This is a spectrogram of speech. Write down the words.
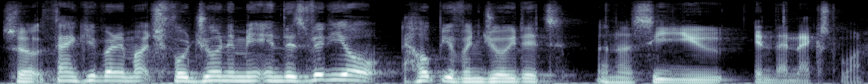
So thank you very much for joining me in this video. I hope you've enjoyed it, and I'll see you in the next one.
